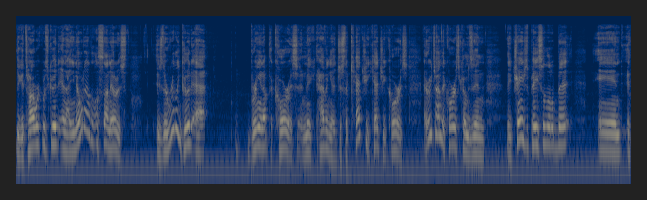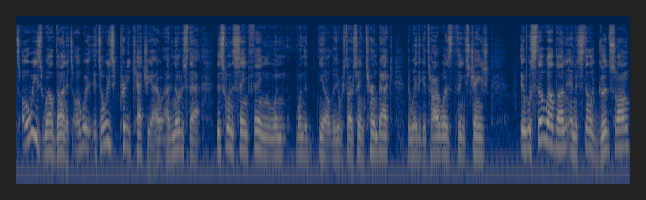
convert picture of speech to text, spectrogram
the guitar work was good, and I you know what else I noticed is they're really good at bringing up the chorus and make having a just a catchy, catchy chorus. Every time the chorus comes in, they change the pace a little bit, and it's always well done. It's always it's always pretty catchy. I, I've noticed that. This one, the same thing. When when the you know they were started saying turn back, the way the guitar was, things changed. It was still well done, and it's still a good song,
